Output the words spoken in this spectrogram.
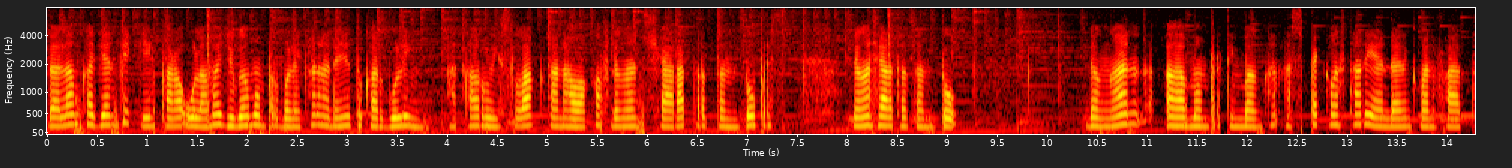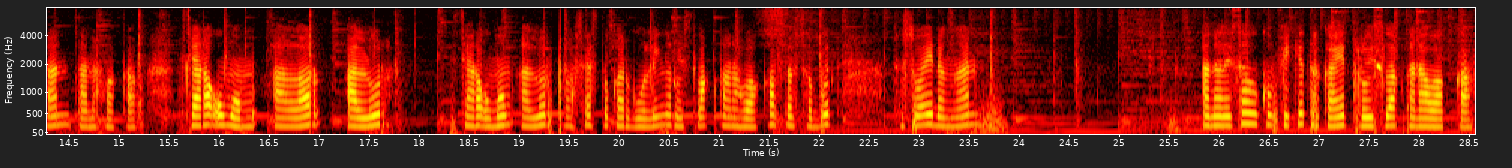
Dalam kajian fikih, para ulama juga memperbolehkan adanya tukar guling atau ruislak tanah wakaf dengan syarat tertentu dengan syarat tertentu dengan uh, mempertimbangkan aspek kelestarian dan kemanfaatan tanah wakaf. Secara umum, alur alur secara umum alur proses tukar guling ruislak tanah wakaf tersebut sesuai dengan analisa hukum fikih terkait ruislak tanah wakaf.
